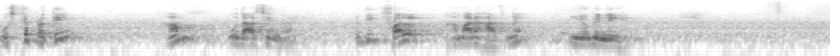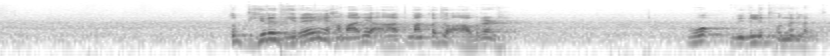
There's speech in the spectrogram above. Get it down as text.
उसके प्रति हम उदासीन रहें। क्योंकि फल हमारे हाथ में यूँ भी नहीं है। तो धीरे धीरे हमारे आत्मा का जो आवरण है, वो विगलित होने लगता है।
